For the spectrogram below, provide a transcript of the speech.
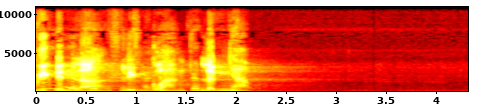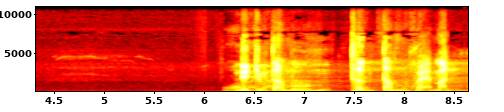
Quyết định là liên quan lẫn nhau. Nếu chúng ta muốn thân tâm khỏe mạnh,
